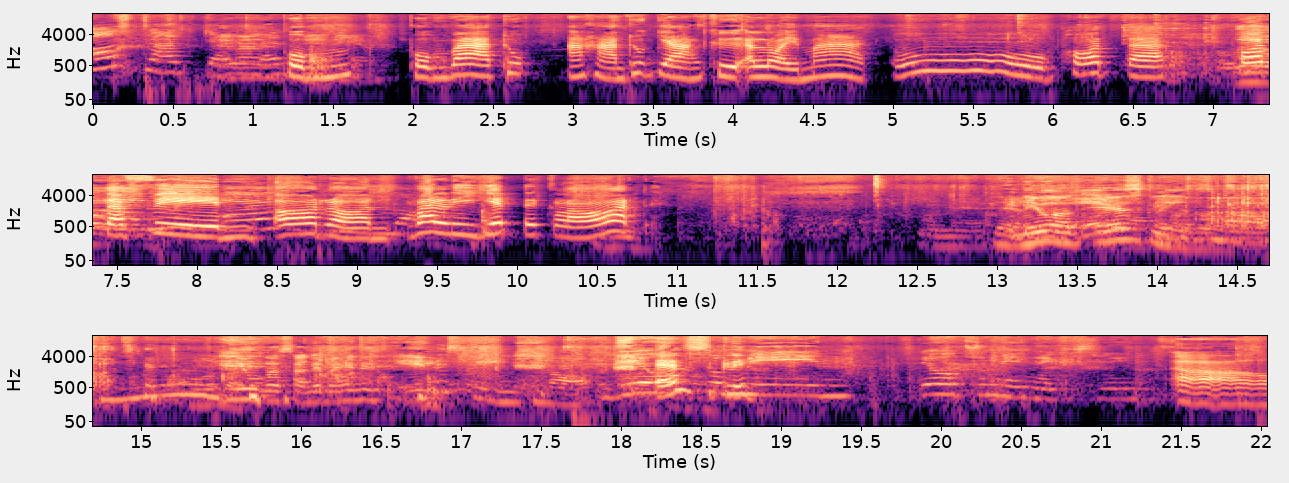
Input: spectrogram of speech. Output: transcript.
allt att ผมผมว่าทุกอาหารทุกอย่างคืออร่อยมากอู้พอ ตาพอตาฟินออรอนวาลีเย็ดเตกลอด Det är Noahs älskling. Jonas sa det var hennes älsklingsmat. Det är också Älskling. min, det är också min älskling. อ้าว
